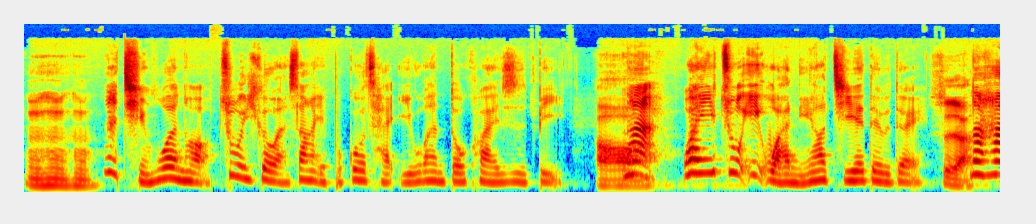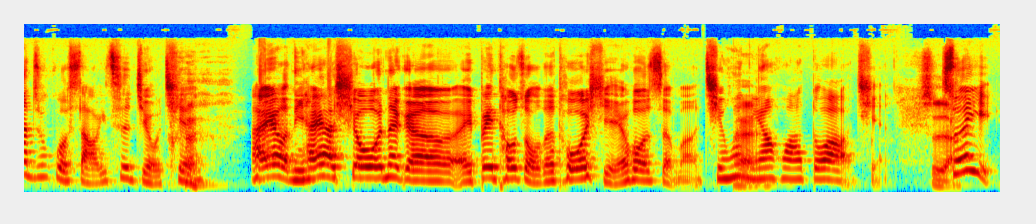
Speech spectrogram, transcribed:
嗯哼哼，那请问哦，住一个晚上也不过才一万多块日币，哦，那万一住一晚你要接，对不对？是啊，那他如果少一次九千，还有你还要修那个诶被偷走的拖鞋或什么，请问哎你要花多少钱？是啊，所以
